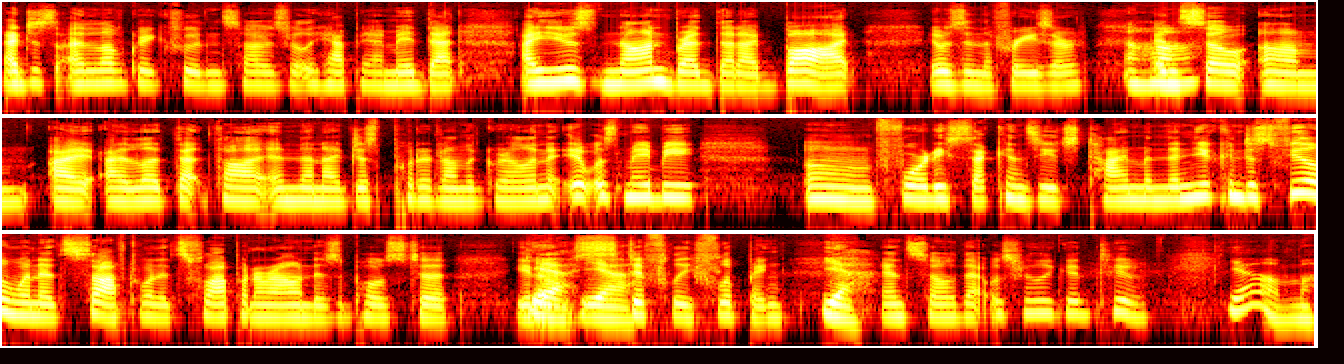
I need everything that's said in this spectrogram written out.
I just I love Greek food, and so I was really happy I made that. I used naan bread that I bought; it was in the freezer, and so um, I I let that thaw, and then I just put it on the grill, and it was maybe um, 40 seconds each time and then you can just feel when it's soft when it's flopping around as opposed to you know Yeah, yeah. stiffly flipping Yeah. and so that was really good too Yum.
